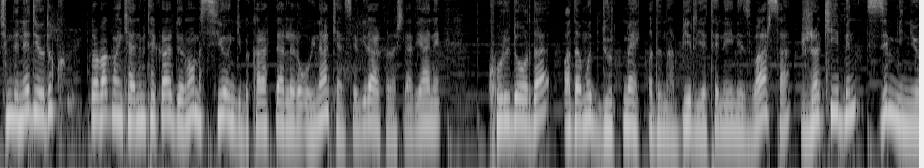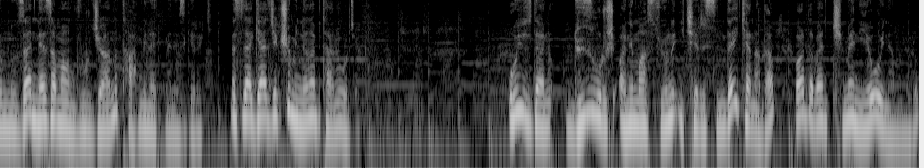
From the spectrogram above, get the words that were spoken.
Şimdi ne diyorduk? Kusura bakmayın kendimi tekrar ediyorum ama Sion gibi karakterleri oynarken sevgili arkadaşlar yani koridorda adamı dürtmek adına bir yeteneğiniz varsa rakibin sizin minyonunuza ne zaman vuracağını tahmin etmeniz gerek. Mesela gelecek şu minyona bir tane vuracak. O yüzden düz vuruş animasyonu içerisindeyken adam bu arada ben çime niye oynamıyorum?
